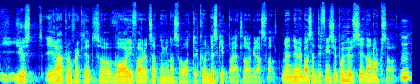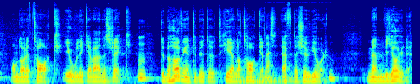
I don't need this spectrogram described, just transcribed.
Just i det här projektet så var ju förutsättningarna så att du kunde skippa ett lager asfalt. Men jag vill bara säga att det finns ju på hussidan också. Mm. Om du har ett tak i olika väderstreck. Mm. Du behöver ju inte byta ut hela taket Nej. efter 20 år. Mm. Men vi gör ju det.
